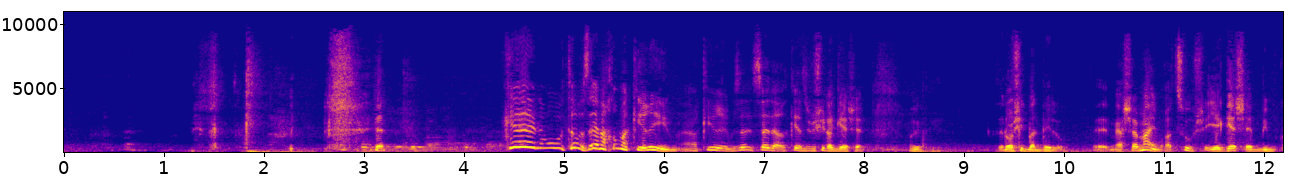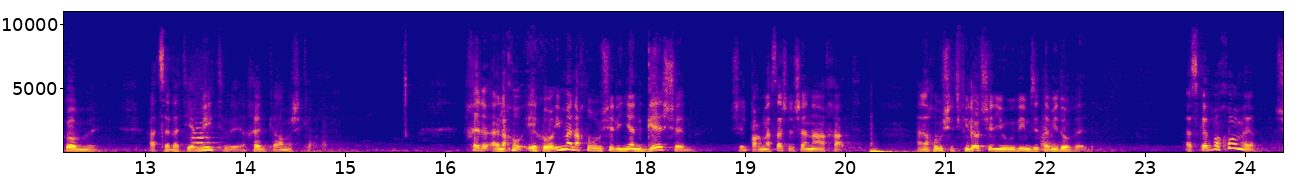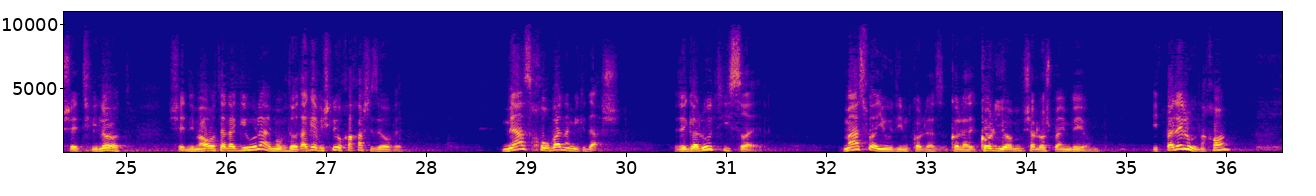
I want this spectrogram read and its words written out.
כן, אמרו, טוב, זה אנחנו מכירים, מכירים, זה בסדר, כן, זה בשביל הגשם. זה לא שהתבלבלו, מהשמיים רצו שיהיה גשם במקום הצלת ימית, ואכן קרה מה שקרה. לכן, אנחנו, אם אנחנו רואים של עניין גשם, של פרנסה של שנה אחת, אנחנו רואים שתפילות של יהודים זה תמיד עובד. אז קל וחומר, שתפילות שנאמרות על הגאולה הן עובדות. אגב, יש לי הוכחה שזה עובד. מאז חורבן המקדש וגלות ישראל, מה עשו היהודים כל, כל, כל יום, שלוש פעמים ביום? התפללו, נכון?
